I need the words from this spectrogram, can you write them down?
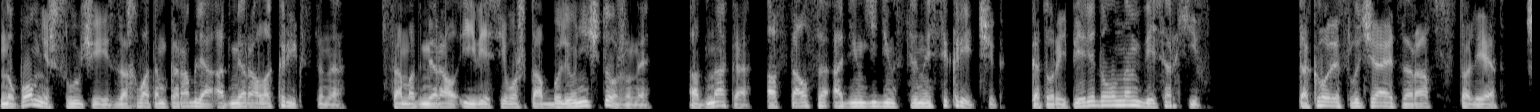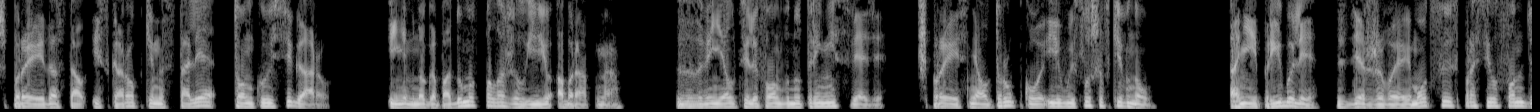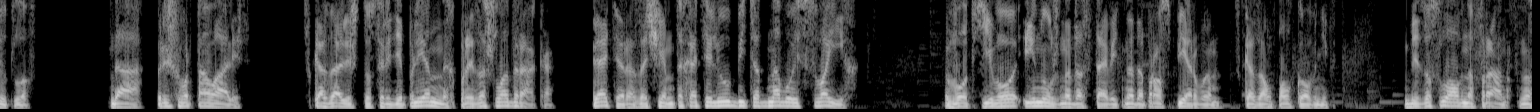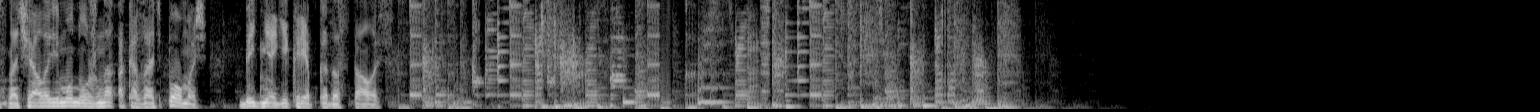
Но помнишь случай с захватом корабля адмирала Крикстена? Сам адмирал и весь его штаб были уничтожены. Однако остался один единственный секретчик, который передал нам весь архив. Такое случается раз в сто лет. Шпрей достал из коробки на столе тонкую сигару и, немного подумав, положил ее обратно. Зазвенел телефон внутренней связи. Шпрей снял трубку и, выслушав, кивнул. «Они прибыли?» – сдерживая эмоции, спросил фон Дютлов. «Да, пришвартовались. Сказали, что среди пленных произошла драка. Пятеро зачем-то хотели убить одного из своих». «Вот его и нужно доставить на допрос первым», – сказал полковник. Безусловно, Франц, но сначала ему нужно оказать помощь. Бедняге крепко досталось.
